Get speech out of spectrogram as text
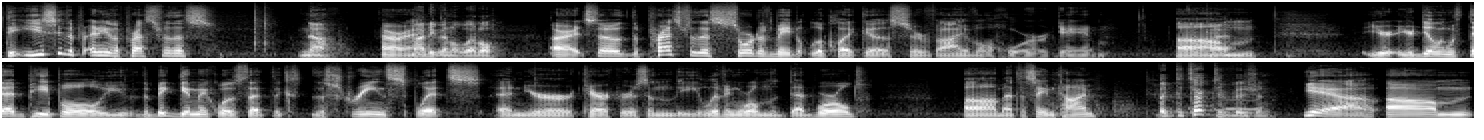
Did you see the any of the press for this? No, All right. not even a little. All right. So the press for this sort of made it look like a survival horror game. Um, you're you're dealing with dead people. You the big gimmick was that the the screen splits and your character is in the living world and the dead world, um, at the same time. Like Detective Vision. Yeah, um,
